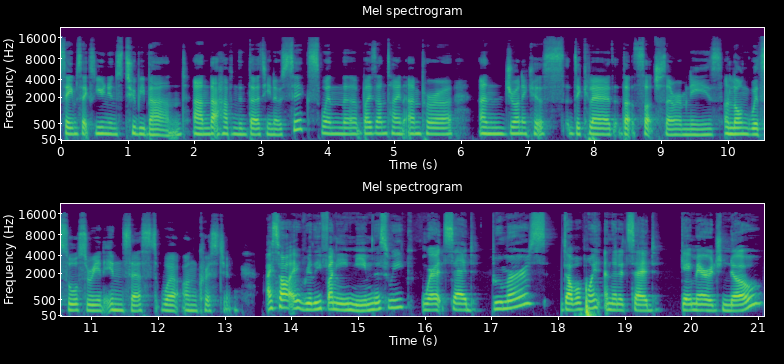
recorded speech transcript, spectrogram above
same-sex unions to be banned. And that happened in 1306 when the Byzantine emperor Andronicus declared that such ceremonies, along with sorcery and incest, were unchristian. I saw a really funny meme this week where it said boomers, double point, and then it said gay marriage no,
